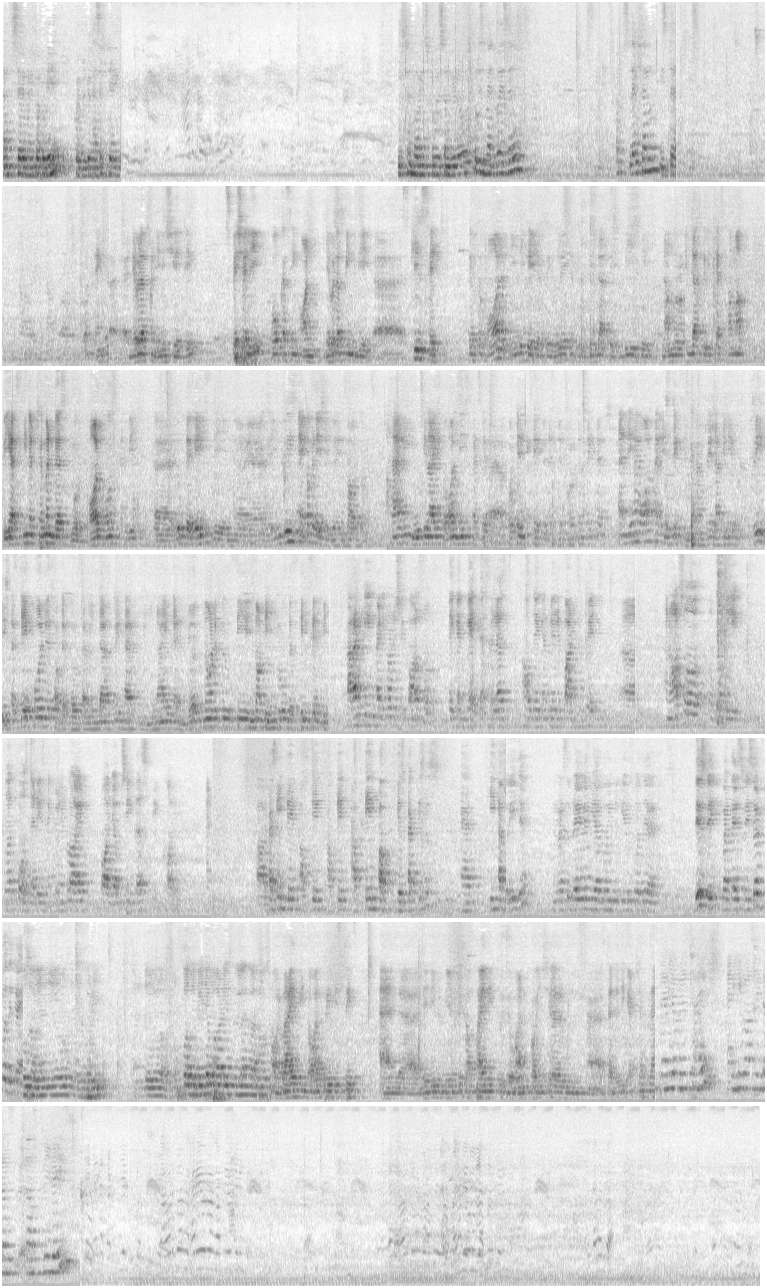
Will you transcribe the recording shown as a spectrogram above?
ceremony for today, who will be facilitating. Eastern Province Tourism Bureau, Tourism Advisor, selection, Mr. Thank you. Uh, development initiative, especially focusing on developing the uh, skill set. All indicators in relation to the industry, be it the number of industry which has come up. We have seen a tremendous growth, almost we uh, looked against the uh, increase in accommodation within South Having utilized all these uh, potential sectors in and they have all kinds of districts in the country. Luckily, three stakeholders of the tourism industry have to be united and work in order to see, not improve the skill set currently in Batticaloa district also, they can get as well as how they can really participate. Uh, And also for the workforce that is actually employed or job seekers, we call it. And, uh, Facilitate uptake, uptake, uptake of best practices and key customers. region and what's the brand name we are going to give for the district, but that's reserved for the time. those and everybody. And uh, of course, the major part is Sri Lanka also. arrive in all three districts and uh, they will be able to compile it to the one provincial uh, strategic action plan. valuable child and he was with us last three days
